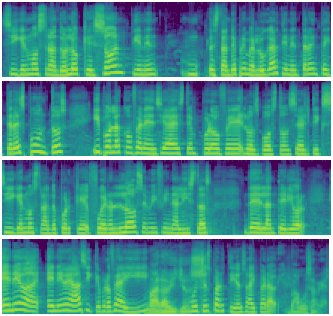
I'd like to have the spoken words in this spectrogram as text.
siguen mostrando lo que son. Tienen están de primer lugar, tienen 33 puntos y por la conferencia este profe, los Boston Celtics siguen mostrando porque fueron los semifinalistas del anterior NBA, NBA así que profe ahí Maravilloso. muchos partidos hay para ver. Vamos a ver.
